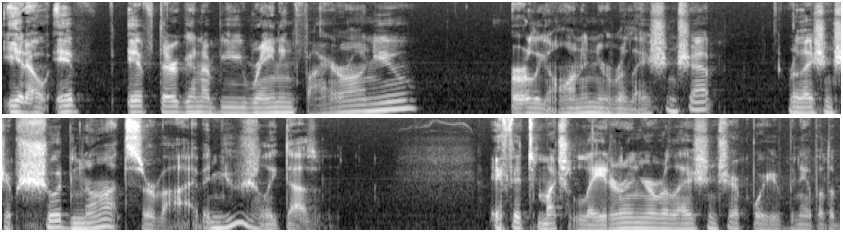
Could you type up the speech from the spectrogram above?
you know, if if they're gonna be raining fire on you early on in your relationship, relationship should not survive, and usually doesn't. If it's much later in your relationship where you've been able to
